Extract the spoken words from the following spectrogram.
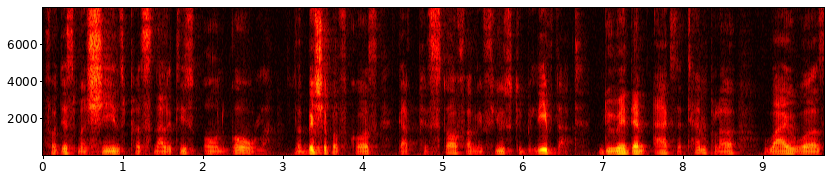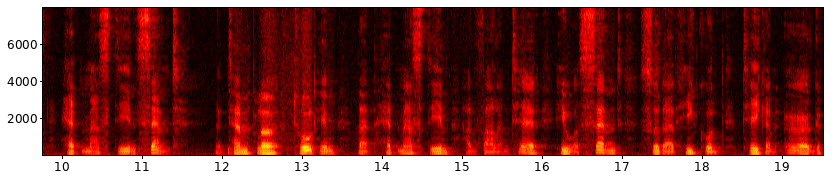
for this machine's personality's own goal. The bishop, of course, got pissed off and refused to believe that. Dure then asked the Templar why was Het Masteen sent. The Templar told him that Het Masteen had volunteered he was sent so that he could take an erg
